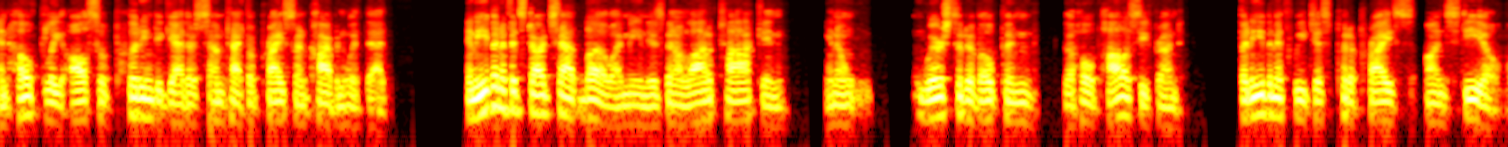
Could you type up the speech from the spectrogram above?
and hopefully also putting together some type of price on carbon with that. And even if it starts out low, I mean, there's been a lot of talk and, you know, we're sort of open the whole policy front. But even if we just put a price on steel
